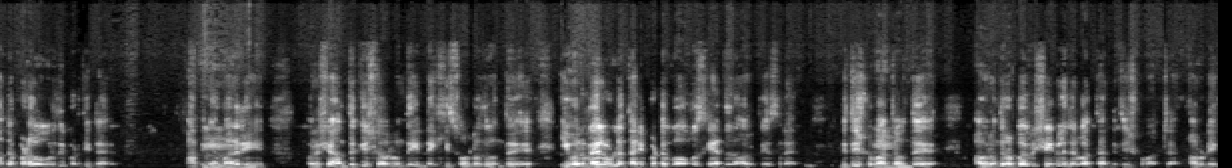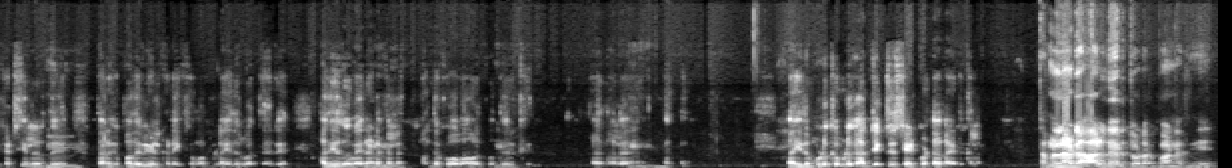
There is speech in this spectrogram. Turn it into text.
அந்த பிளவ உறுதிப்படுத்திட்டாரு. அதே மாதிரி. பிரசாந்த் கிஷோர் வந்து இன்னைக்கு சொல்றது வந்து இவர் மேல உள்ள தனிப்பட்ட கோபமும் சேர்ந்து தான் அவர் பேசுறாரு. நிதிஷ்குமார்ட்ட. வந்து அவர் வந்து ரொம்ப விஷயங்கள் எதிர்பார்த்தார் நிதிஷ்குமார்ட்ட. அவருடைய கட்சியில இருந்து. தனக்கு பதவிகள் கிடைக்கும் அப்படிலாம் எதிர்பார்த்தாரு. அது எதுவுமே நடக்கல. அந்த கோபம் அவருக்கு வந்து. இருக்கு. அதனால. நான் இத முழுக்க முழுக்க அப்ஜெக்டிவ் ஸ்டேட்மெண்ட்டா நான் எடுக்கல. தமிழ்நாடு ஆளுநர் தொடர்பானது.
